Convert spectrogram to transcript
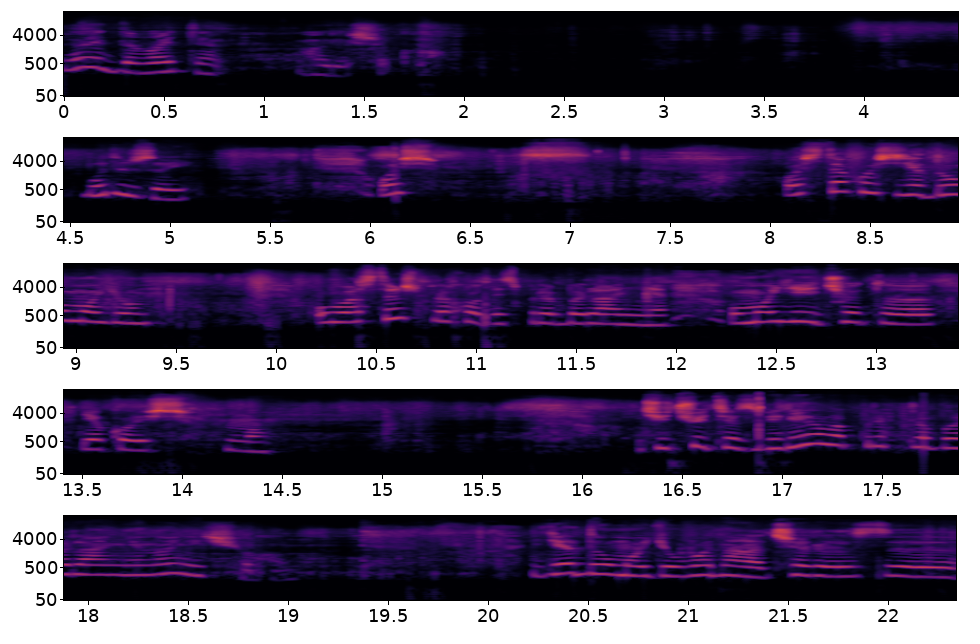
Ну і давайте горішок. Будеш зай? Ось. Ось так ось я думаю. У вас теж проходить прибирання. У моїй чого якось, ну чуть-чуть озвіріла при прибиранні, ну нічого. Я думаю, вона через е,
